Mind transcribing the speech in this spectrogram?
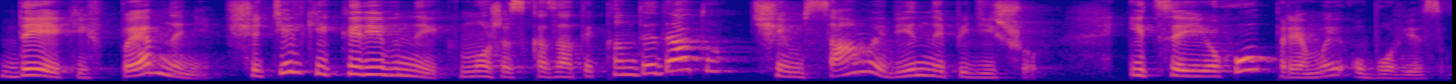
Деякі впевнені, що тільки керівник може сказати кандидату, чим саме він не підійшов. І це його прямий обов'язок.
